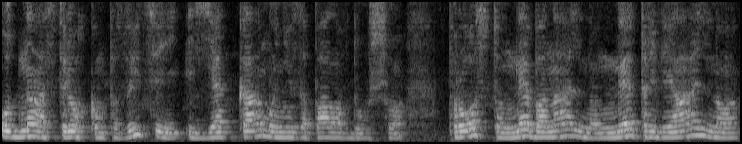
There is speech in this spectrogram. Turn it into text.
одна з трьох композицій, яка мені запала в душу. Просто не банально, не тривіально.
